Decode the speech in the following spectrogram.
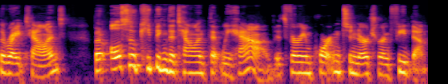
the right talent, but also keeping the talent that we have. It's very important to nurture and feed them.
